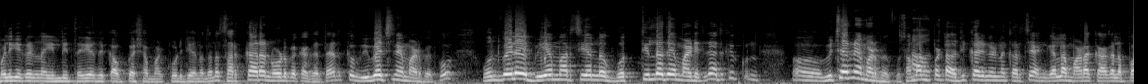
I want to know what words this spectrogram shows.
ಮಳಿಗೆಗಳನ್ನ ಇಲ್ಲಿ ತೆರೆಯೋದಕ್ಕೆ ಅವಕಾಶ ಮಾಡಿಕೊಡಿದೆ ಅನ್ನೋದನ್ನು ಸರ್ಕಾರ ನೋಡಬೇಕಾಗತ್ತೆ. ಅದಕ್ಕೆ ವಿವೇಚನೆ ಮಾಡಬೇಕು. ಒಂದು ವೇಳೆ ಬಿ ಎಂ ಆರ್ ಸಿ ಗೊತ್ತಿಲ್ಲದೆ ಮಾಡಿದರೆ ಅದಕ್ಕೆ ವಿಚಾರಣೆ ಮಾಡಬೇಕು. ಸಂಬಂಧಪಟ್ಟ ಅಧಿಕಾರಿಗಳನ್ನ ಕರೆಸಿ ಹಂಗೆಲ್ಲ ಮಾಡೋಕ್ಕಾಗಲ್ಲಪ್ಪ.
